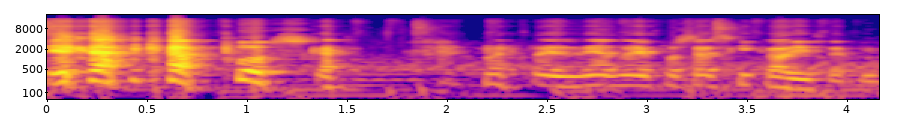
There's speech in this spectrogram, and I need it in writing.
Jaka puszka! No to jest niezłej puszeczki coli sobie.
